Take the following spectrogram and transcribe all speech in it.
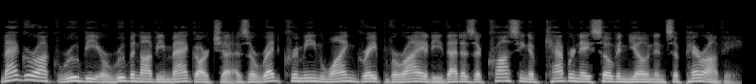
Magarach Ruby or Rubinovi Magarcha is a red Crimean wine grape variety that is a crossing of Cabernet Sauvignon and Saperavi.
